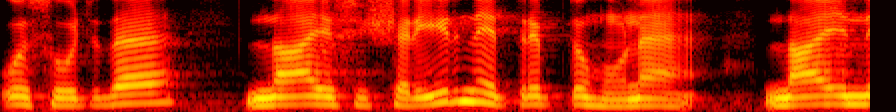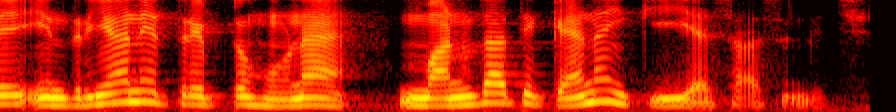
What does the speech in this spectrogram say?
ਉਹ ਸੋਚਦਾ ਹੈ, ਨਾ ਇਸ ਸਰੀਰ ਨੇ ਤ੍ਰਿਪਤ ਹੋਣਾ ਹੈ, ਨਾ ਇਹਨੇ ਇੰਦਰੀਆਂ ਨੇ ਤ੍ਰਿਪਤ ਹੋਣਾ ਹੈ। ਮਨ ਦਾ ਤੇ ਕਹਿਣਾ ਹੀ ਕੀ ਹੈ ਸਾਧ ਸੰਗਤ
